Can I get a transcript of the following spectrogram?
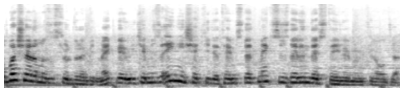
Bu başarımızı sürdürebilmek ve ülkemizi en iyi şekilde temsil etmek sizlerin desteğiyle mümkün olacak.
